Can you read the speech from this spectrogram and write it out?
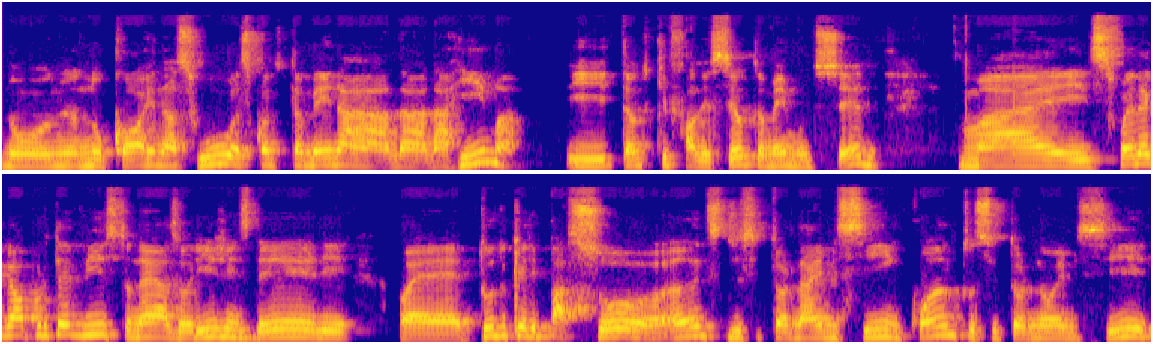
no, no, corre nas ruas, quanto também na, na, na, rima, e tanto que faleceu também muito cedo, mas foi legal por ter visto né, as origens dele, é, tudo que ele passou antes de se tornar MC, enquanto se tornou MC,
